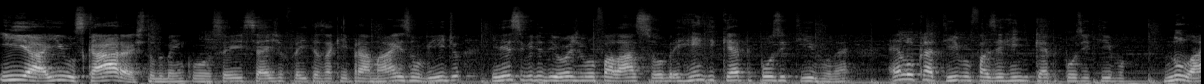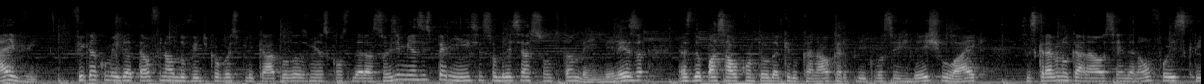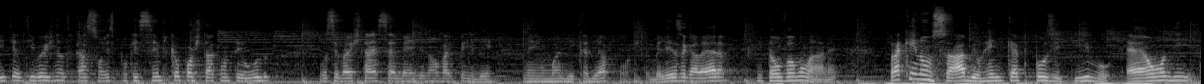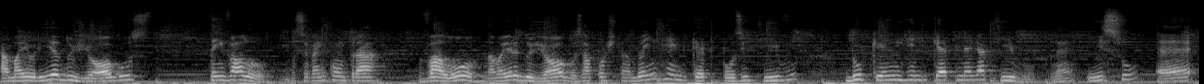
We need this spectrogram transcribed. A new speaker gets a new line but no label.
E aí os caras, tudo bem com vocês? Sérgio Freitas aqui para mais um vídeo e nesse vídeo de hoje eu vou falar sobre handicap positivo, né? É lucrativo fazer handicap positivo no live? Fica comigo até o final do vídeo que eu vou explicar todas as minhas considerações e minhas experiências sobre esse assunto também, beleza? Antes de eu passar o conteúdo aqui do canal, quero pedir que vocês deixem o like, se inscreve no canal se ainda não for inscrito e ative as notificações porque sempre que eu postar conteúdo você vai estar recebendo e não vai perder nenhuma dica de aposta, beleza, galera? Então vamos lá, né? Para quem não sabe, o handicap positivo é onde a maioria dos jogos tem valor. Você vai encontrar valor na maioria dos jogos apostando em handicap positivo do que em handicap negativo, né? Isso é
